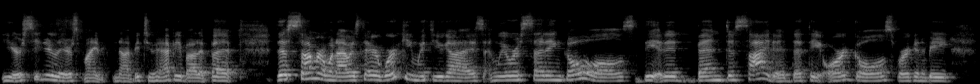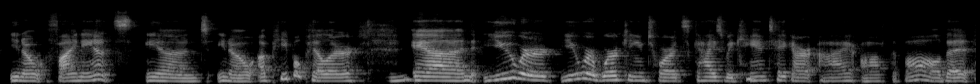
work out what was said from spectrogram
your senior leaders might not be too happy about it, but this summer when I was there working with you guys and we were setting goals, the, it had been decided that the org goals were going to be, you know, finance and, you know, a people pillar. Mm-hmm. And you were, you were working towards, guys, we can't take our eye off the ball that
